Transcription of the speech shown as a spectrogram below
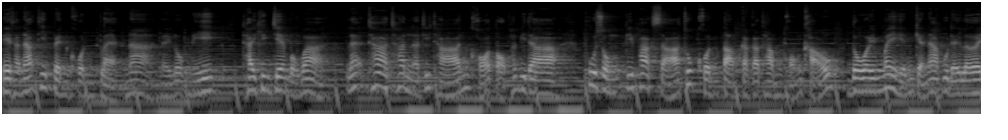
ในฐานะที่เป็นคนแปลกหน้าในโลกนี้ไทยคิงเจมบอกว่า และถ้าท่านอธิษฐานขอต่อพระบิดา ผู้ทรงพิพากษาทุกคนตามการกระทำของเขา โดยไม่เห็นแก่หน้าผู้ใดเลย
